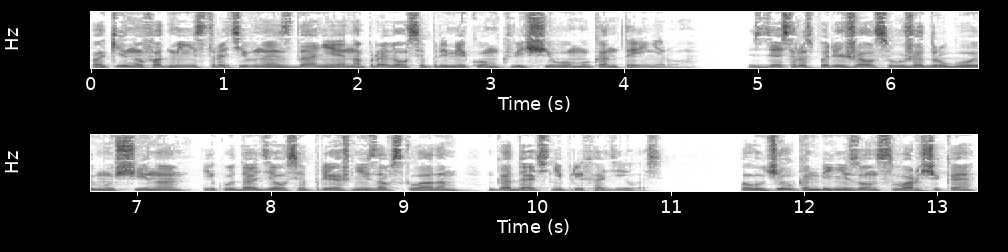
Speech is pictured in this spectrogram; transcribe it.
Покинув административное здание, направился прямиком к вещевому контейнеру. Здесь распоряжался уже другой мужчина, и куда делся прежний за складом, гадать не приходилось. Получил комбинезон сварщика,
